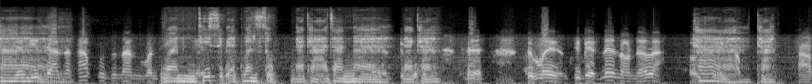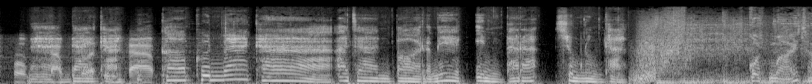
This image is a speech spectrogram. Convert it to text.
ค่ะยังยืนยันนะครับ คุณสุนันท์วันที่วันที่ 11 วันศุกร์นะคะ อาจารย์มานะคะจะไม่สิบเอ็ดแน่นอนแล้วล่ะโอค่ะเคครับค่ะ ครับผมนะครับได้สวัสค่ะครับขอบคุณมากค่ะ อาจารย์ปอระเมศวร์อินทระชุมนุมค่ะ กฎหมายชาย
